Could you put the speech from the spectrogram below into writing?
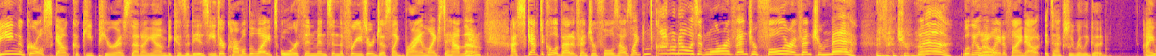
being a Girl Scout cookie purist that I am, because it is either caramel delights or thin mints in the freezer, just like Brian likes to have them. Yeah. I was skeptical about Adventurefuls. I was like, "Mm, I don't know, is it more Adventureful or Adventure Meh? Adventure Man. Eh. Well, the only Well- way to find out, it's actually really good. I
